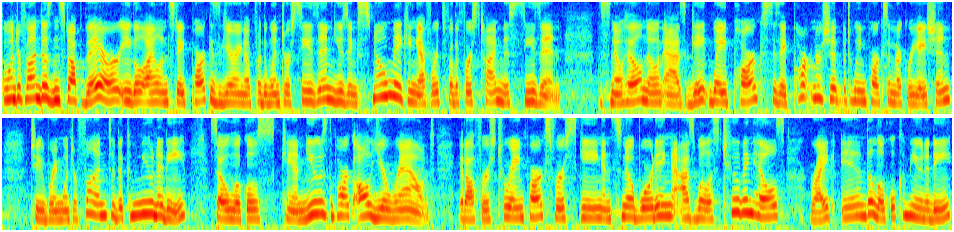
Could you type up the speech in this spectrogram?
The winter fun doesn't stop there. Eagle Island State Park is gearing up for the winter season using snowmaking efforts for the first time this season. The Snow Hill, known as Gateway Parks, is a partnership between Parks and Recreation to bring winter fun to the community so locals can use the park all year round. It offers terrain parks for skiing and snowboarding as well as tubing hills right in the local community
